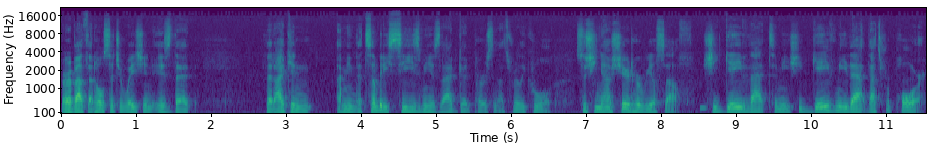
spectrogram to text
or about that whole situation is that that I can. I mean, that somebody sees me as that good person. That's really cool. So she now shared her real self. She gave that to me. She gave me that. That's rapport.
